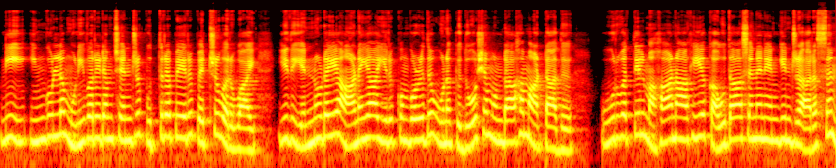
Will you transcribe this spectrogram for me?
நீ இங்குள்ள முனிவரிடம் சென்று புத்திர பேறு பெற்று வருவாய். இது என்னுடைய ஆணையாயிருக்கும் பொழுது உனக்கு தோஷம் உண்டாக மாட்டாது. ஊர்வத்தில் மகானாகிய கௌதாசனன் என்கின்ற அரசன்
